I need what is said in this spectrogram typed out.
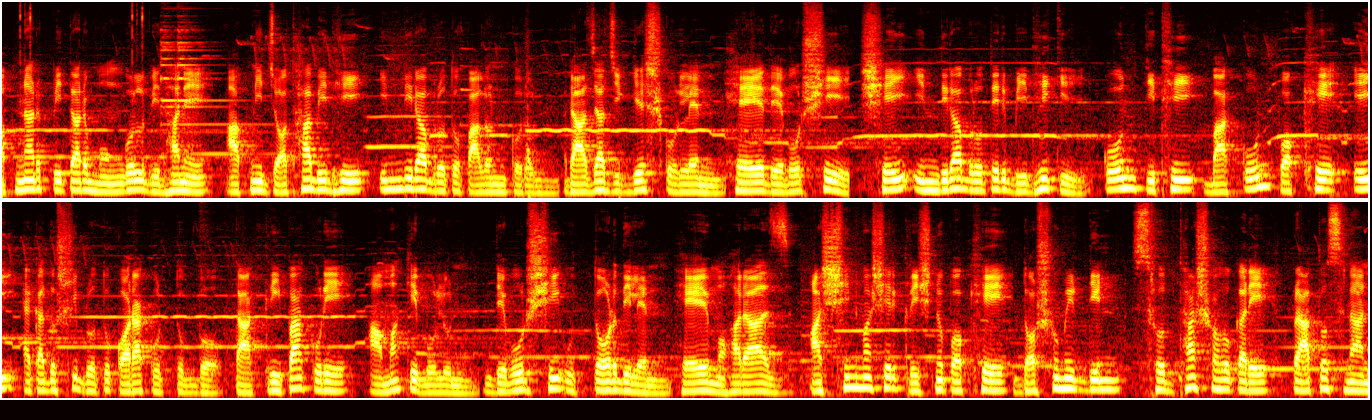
আপনার পিতার মঙ্গল বিধানে আপনি যথাবিধি ইন্দিরাব্রত পালন করুন। রাজা জিজ্ঞেস করলেন, হে দেবর্ষি, সেই ইন্দিরাব্রতের বিধি কি? কোন তিথি বা কোন পক্ষে এই একাদশী ব্রত করা কর্তব্য? তা কৃপা করে আমাকে বলুন, দেবর্ষি উত্তর দিলেন, হে মহারাজ, আশ্বিন মাসের কৃষ্ণপক্ষে দশমীর দিন শ্রদ্ধা সহকারে প্রাতঃস্নান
